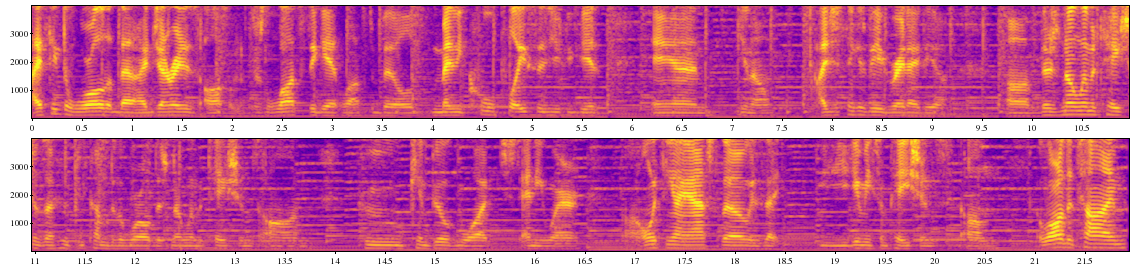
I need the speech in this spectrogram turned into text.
I think the world that I generated is awesome. There's lots to get, lots to build, many cool places you could get, and you know, I just think it'd be a great idea. Um, there's no limitations on who can come to the world. There's no limitations on who can build what just anywhere. Uh, only thing I ask though is that you give me some patience. Um, a lot of the time,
